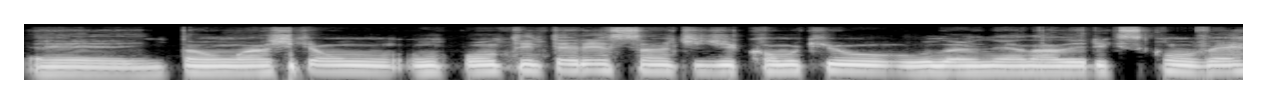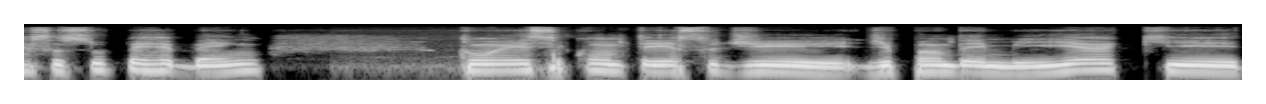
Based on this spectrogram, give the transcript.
É, então, acho que é um, um, ponto interessante de como que o, o Learning Analytics conversa super bem com esse contexto de, de pandemia que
